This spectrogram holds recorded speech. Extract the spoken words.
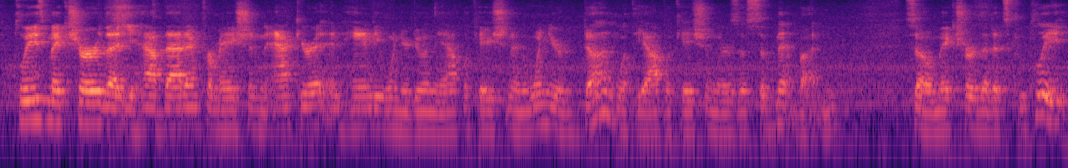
please make sure that you have that information accurate and handy when you're doing the application. And when you're done with the application, there's a submit button. So make sure that it's complete,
